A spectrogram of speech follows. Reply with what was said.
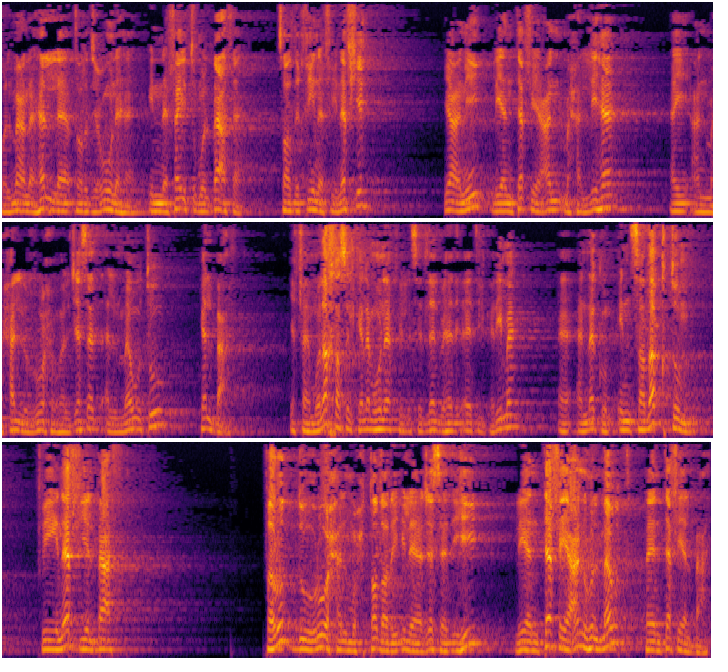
والمعنى هل لا ترجعونها إن نفيتم البعث صادقين في نفيه يعني لينتفي عن محلها أي عن محل الروح والجسد الموت كالبعث. فملخص الكلام هنا في الاستدلال بهذه الآية الكريمة آه، أنكم إن صدقتم في نفي البعث فردوا روح المحتضر إلى جسده لينتفي عنه الموت فينتفي البعث.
